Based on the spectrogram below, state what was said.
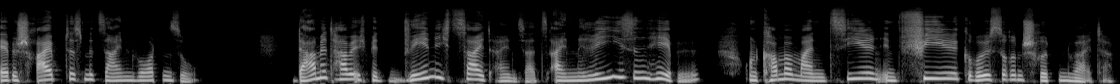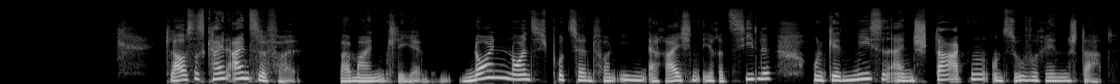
Er beschreibt es mit seinen Worten so. Damit habe ich mit wenig Zeiteinsatz einen riesen Hebel und komme meinen Zielen in viel größeren Schritten weiter. Klaus ist kein Einzelfall bei meinen Klienten. 99 Prozent von ihnen erreichen ihre Ziele und genießen einen starken und souveränen Start.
